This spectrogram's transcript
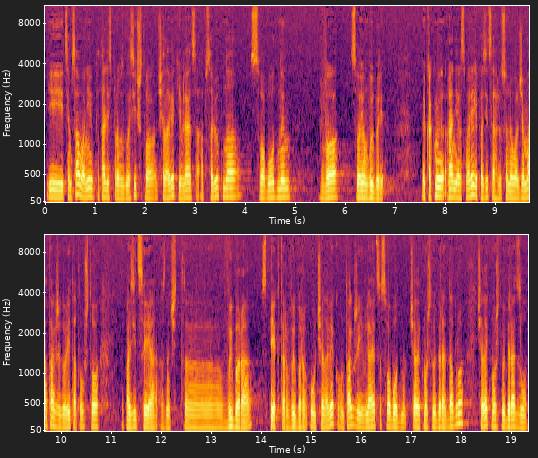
И тем самым они пытались провозгласить, что человек является абсолютно свободным в своем выборе. И как мы ранее рассмотрели, позиция Ахлюсунна Вальджама также говорит о том, что позиция значит, э, выбора, спектр выбора у человека, он также является свободным. Человек может выбирать добро, человек может выбирать зло.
